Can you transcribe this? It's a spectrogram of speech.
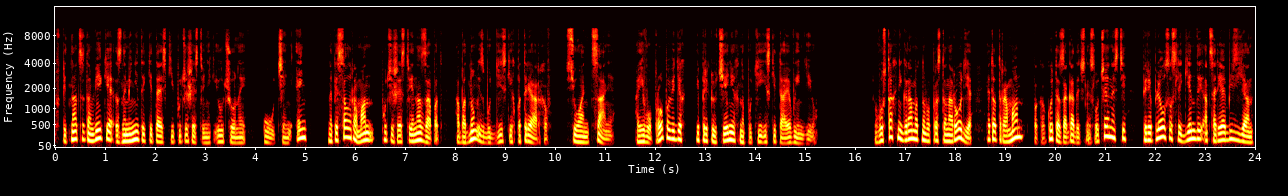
В XV веке знаменитый китайский путешественник и ученый У Чэнь-Энь написал роман «Путешествие на Запад» об одном из буддийских патриархов, Сюань Цане, о его проповедях и приключениях на пути из Китая в Индию. В устах неграмотного простонародья этот роман, по какой-то загадочной случайности, переплелся с легендой о царе обезьян,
